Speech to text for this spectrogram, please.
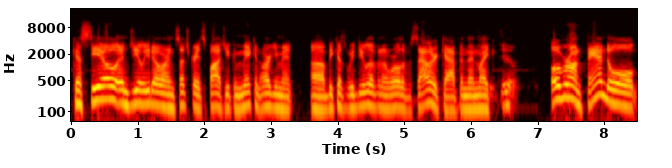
Castillo and Giolito are in such great spots. You can make an argument uh, because we do live in a world of a salary cap, and then like over on FanDuel,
